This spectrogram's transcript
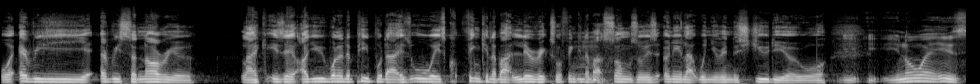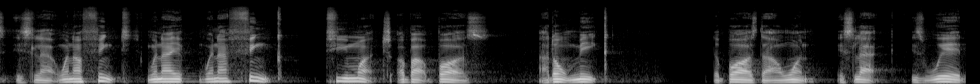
or every every scenario? Like, is it? Are you one of the people that is always thinking about lyrics or thinking mm. about songs, or is it only like when you're in the studio? Or you, you- know what it is? It's like when I think when I when I think too much about bars, I don't make the bars that I want. It's like it's weird.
